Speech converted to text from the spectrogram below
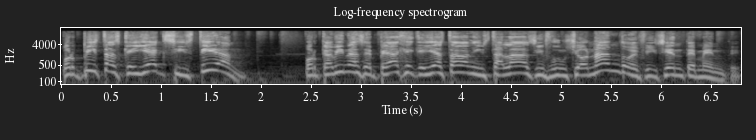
por pistas que ya existían, por cabinas de peaje que ya estaban instaladas y funcionando eficientemente.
